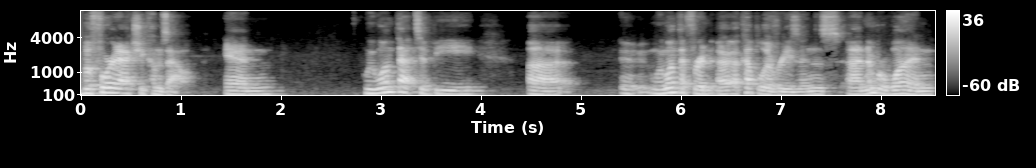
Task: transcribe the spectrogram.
Before it actually comes out. And we want that to be, uh, we want that for a, a couple of reasons. Uh, number one,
